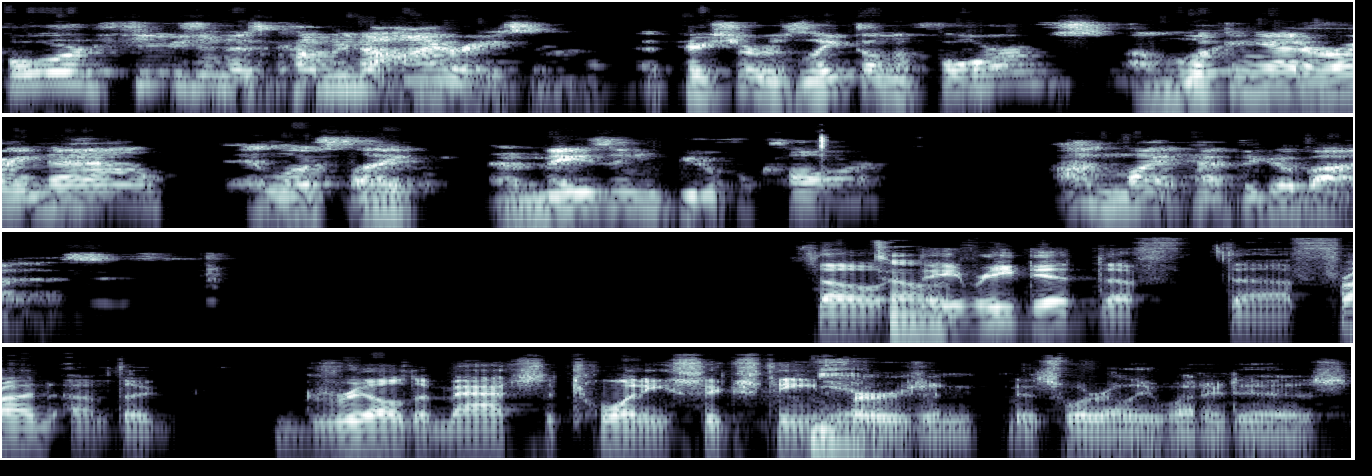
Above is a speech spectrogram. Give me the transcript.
Ford Fusion is coming to iRacing. A picture was leaked on the forums. I'm looking at it right now. It looks like an amazing, beautiful car. I might have to go buy this. So, So- they redid the the front of the grill to match the 2016 Yeah. version. Is really what it is.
